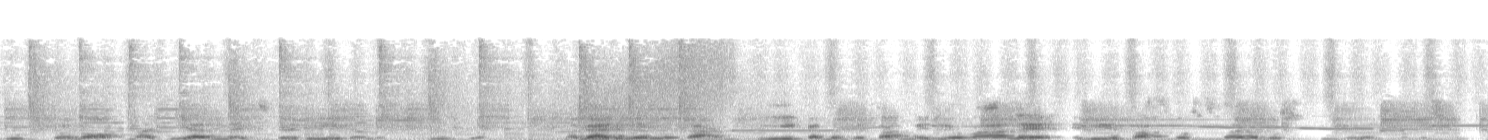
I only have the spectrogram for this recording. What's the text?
tutto no, ma di alleggerire lo studio magari dell'età antica, dell'età medievale e di rafforzare lo studio del Novecento.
